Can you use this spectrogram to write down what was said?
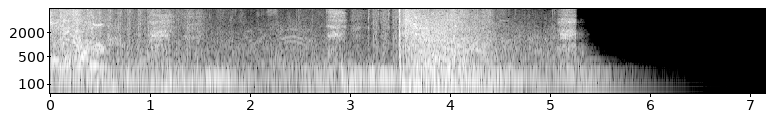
de déploiement.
